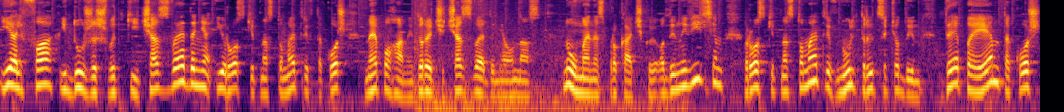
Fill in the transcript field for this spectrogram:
і альфа, і дуже швидкий час зведення, і розкид на 100 метрів також непоганий. До речі, час зведення у нас, ну у мене з прокачкою 1,8, розкид на 100 метрів 0,31. ДПМ також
